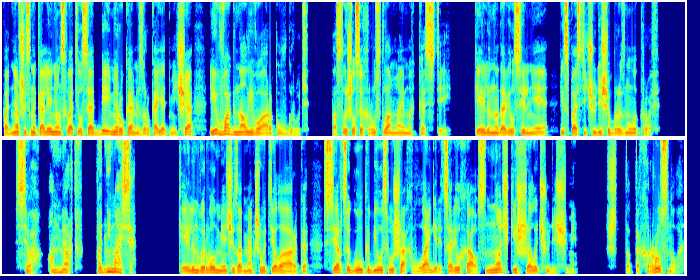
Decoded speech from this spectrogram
Поднявшись на колени, он схватился обеими руками за рукоять меча и вогнал его Араку в грудь. Послышался хруст ломаемых костей. Кейлин надавил сильнее, из пасти чудища брызнула кровь. «Все, он мертв. Поднимайся!» Кейлин вырвал меч из обмякшего тела Арака. Сердце гулко билось в ушах. В лагере царил хаос. Ночь кишела чудищами. Что-то хрустнуло.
